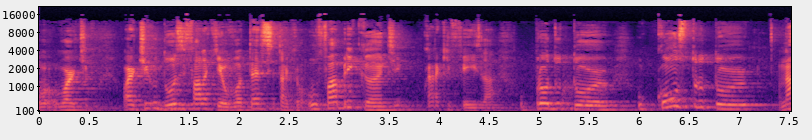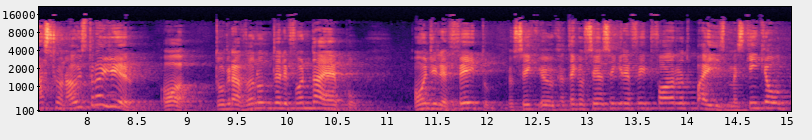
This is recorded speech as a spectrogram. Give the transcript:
o, o artigo. O artigo 12 fala aqui, eu vou até citar aqui, ó, o fabricante, o cara que fez lá, o produtor, o construtor, nacional e estrangeiro. Ó, tô gravando no telefone da Apple onde ele é feito, eu sei que até que eu sei, eu sei que ele é feito fora do país, mas quem que é o,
